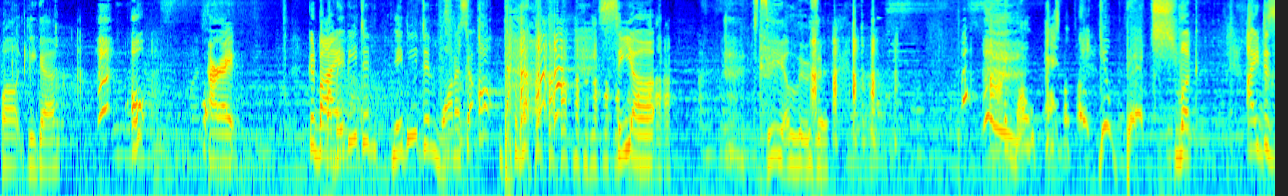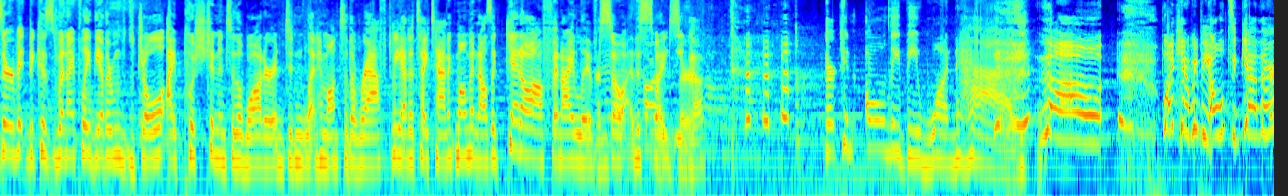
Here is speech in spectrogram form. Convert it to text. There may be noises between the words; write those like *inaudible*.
Well, Geega. *gasps* oh. All right. Goodbye. Or maybe he didn't. Maybe he didn't want us to. Oh. *laughs* See ya. *laughs* See ya, loser. I won't hesitate, you bitch. Look, I deserve it because when I played the other one with Joel, I pushed him into the water and didn't let him onto the raft. We had a Titanic moment, and I was like, "Get off!" and I lived. I'm so uh, this is what I deserve. *laughs* There can only be one hag. No! Why can't we be all together?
